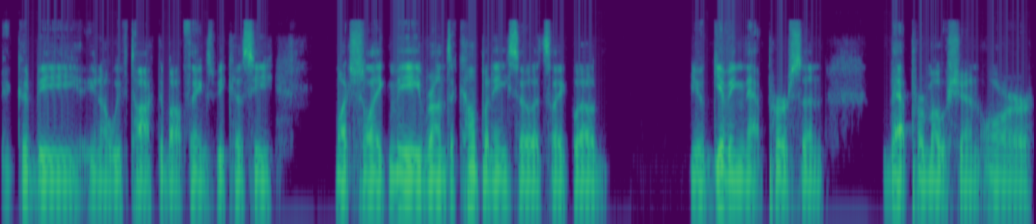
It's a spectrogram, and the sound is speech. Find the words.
It could be, you know, we've talked about things because he, much like me, runs a company. So it's like, well, you know, giving that person that promotion or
